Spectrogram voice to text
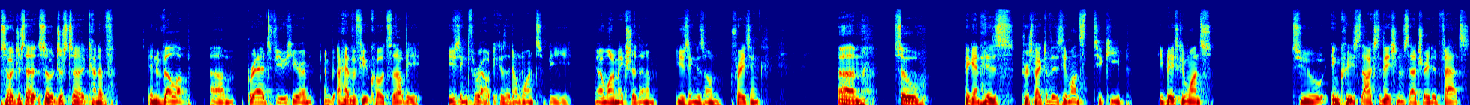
so just uh, so just to kind of envelop um, Brad's view here, I'm, I'm, i have a few quotes that I'll be using throughout because I don't want to be, you know, I want to make sure that I'm using his own phrasing. Um, so again, his perspective is he wants to keep, he basically wants to increase the oxidation of saturated fats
